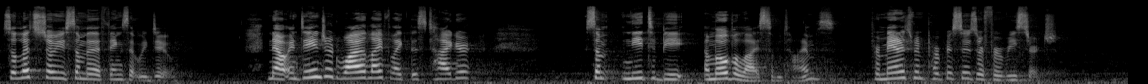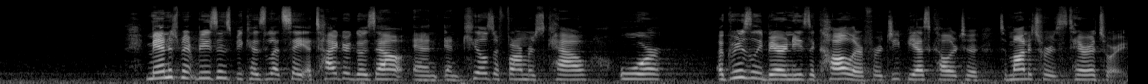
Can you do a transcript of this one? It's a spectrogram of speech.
So let's show you some of the things that we do. Now, endangered wildlife like this tiger, some need to be immobilized sometimes for management purposes or for research. Management reasons because let's say a tiger goes out and, and kills a farmer's cow, or a grizzly bear needs a collar for a GPS collar to, to monitor his territory.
